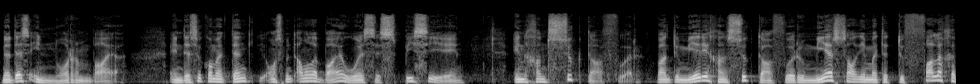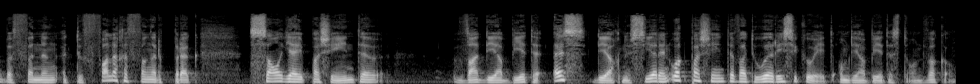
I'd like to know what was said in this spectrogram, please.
Nou dis enorm baie. En dis hoekom ek dink ons moet almal 'n baie hoë suspisie hê en gaan soek daarvoor want hoe meer jy gaan soek daarvoor hoe meer sal jy met 'n toevallige bevinding 'n toevallige vingerprik sal jy pasiënte wat diabetes is diagnoseer en ook pasiënte wat hoë risiko het om diabetes te ontwikkel.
